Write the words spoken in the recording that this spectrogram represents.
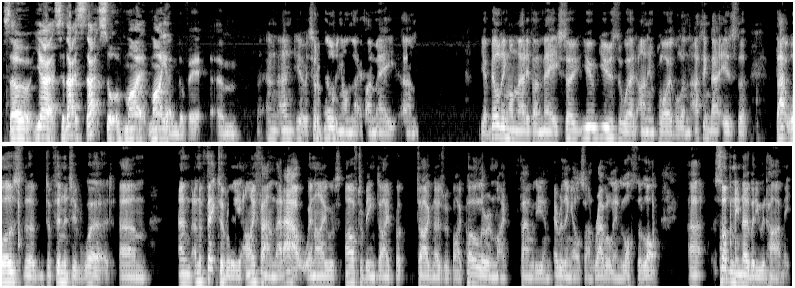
so, yeah, so that's that's sort of my, my end of it. Um, and and you know, sort of building on that, if I may, um, yeah, building on that, if I may. So you use the word unemployable, and I think that is the that was the definitive word. Um, and and effectively, I found that out when I was after being di- diagnosed with bipolar, and my family and everything else unraveling, lost a lot. Uh, suddenly, nobody would hire me.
